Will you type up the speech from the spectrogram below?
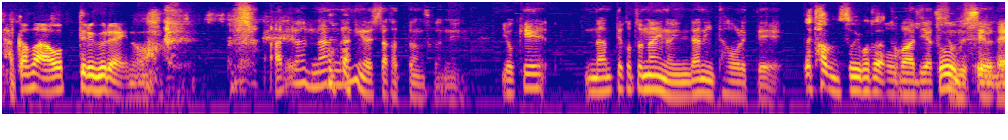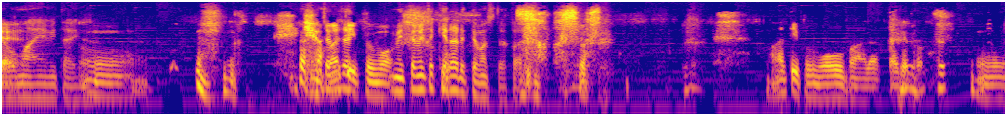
半ば煽ってるぐらいの、あれは何がしたかったんですかね？余計、なんてことないのに何倒れて、で多分そういうことだとオーバーリアクションしてんだよ、そうですよねお前みたいな。うん。いや、めちゃめちゃマーティプも、めちゃめちゃ蹴られてましたから。そうそうそう。マーティプもオーバーだったけど、うん、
